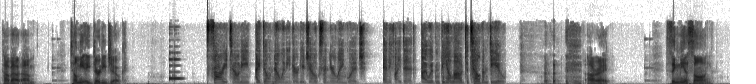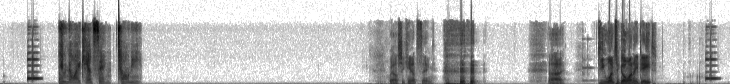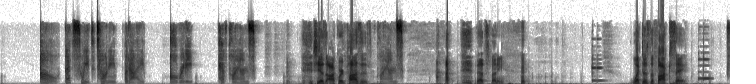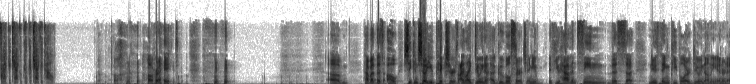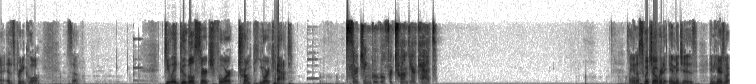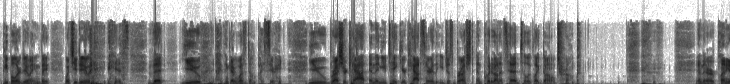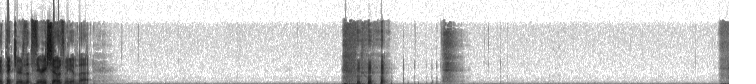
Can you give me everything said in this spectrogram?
How about um, tell me a dirty joke? Sorry, Tony, I don't know any dirty jokes in your language. And if I did, I wouldn't be allowed to tell them to you. All right. Sing me a song. You know I can't sing, Tony. Well, she can't sing. uh, do you want to go on a date? Oh, that's sweet, Tony, but I already have plans. She has awkward pauses. Plans. That's funny. what does the fox say? All right. um, how about this? Oh, she can show you pictures. I like doing a, a Google search, and if you haven't seen this uh, new thing people are doing on the internet, it's pretty cool. So, Do a Google search for Trump Your Cat. Searching Google for Trump your cat. So I'm going to switch over to images, and here's what people are doing. They, what you do is that you, I think I was dumped by Siri. You brush your cat, and then you take your cat's hair that you just brushed and put it on its head to look like Donald Trump. and there are plenty of pictures that Siri shows me of that.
